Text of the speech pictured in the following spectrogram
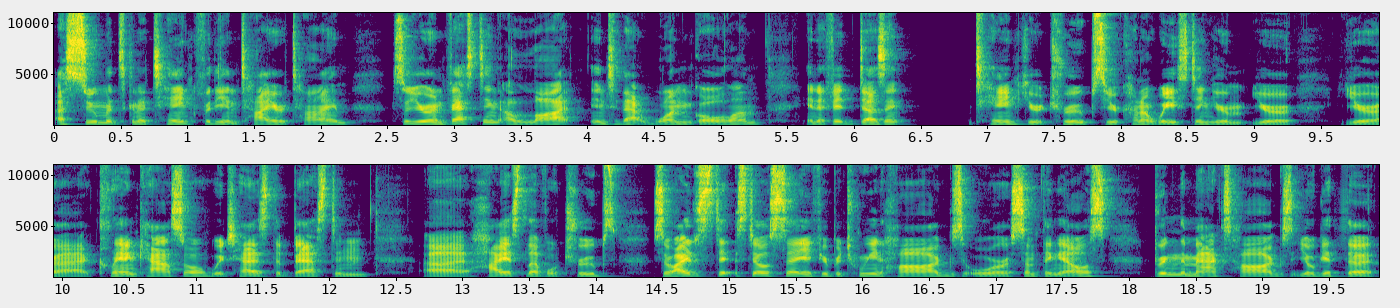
assume it's going to tank for the entire time. So you're investing a lot into that one golem, and if it doesn't tank your troops, you're kind of wasting your your your uh, clan castle, which has the best and uh, highest level troops. So I'd st still say if you're between hogs or something else, bring the max hogs. You'll get the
